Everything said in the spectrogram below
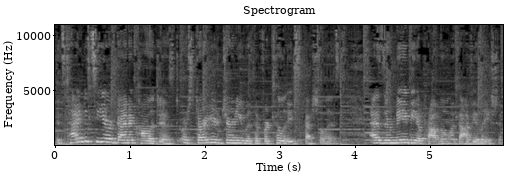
it's time to see your gynecologist or start your journey with a fertility specialist, as there may be a problem with ovulation.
